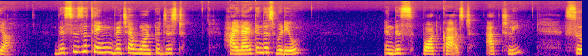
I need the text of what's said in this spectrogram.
या this is the thing which I want to just highlight in this video in this podcast actually so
